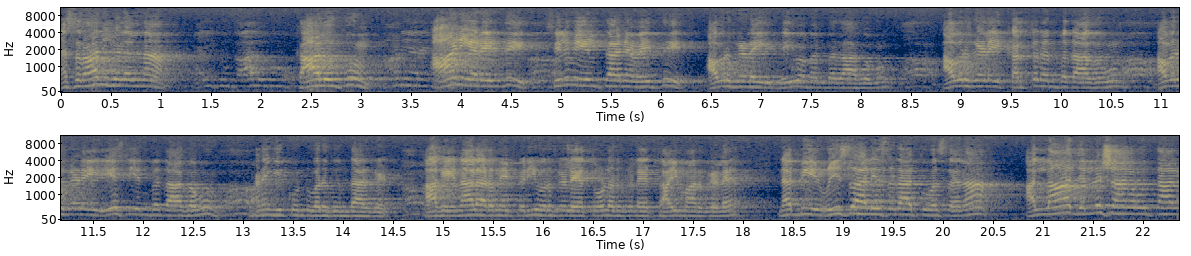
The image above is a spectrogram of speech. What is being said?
நசராணிகள் எல்லாம் காலுக்கும் ஆணி அறைந்து சிலுவையில் தானே வைத்து அவர்களை தெய்வம் என்பதாகவும் அவர்களை கர்த்தர் என்பதாகவும் அவர்களை ஏசி என்பதாகவும் வணங்கி கொண்டு வருகின்றார்கள். ஆகையினால் அருமை பெரியவர்களே தோழர்களே தாய்மார்களே நபி ஈசா அலி சலாத்து வசலாம் அல்லா ஜல்லஷானவுத்தால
